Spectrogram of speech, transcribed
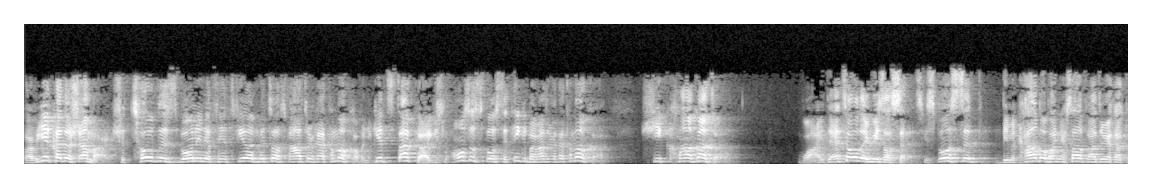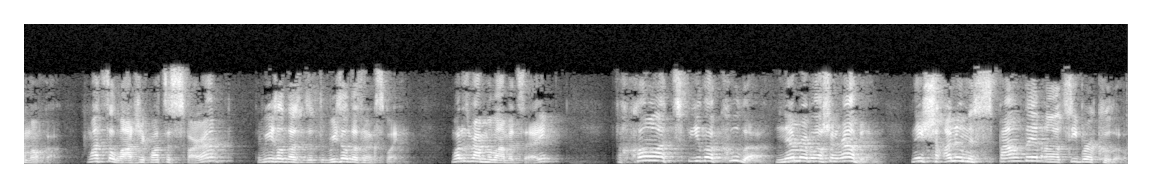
V'ariyah kadosh amar shetov lizbonim lefnei tefillah mitzvah v'alter kakamoka. When you give tzedakah, you're also supposed to think about alter kakamoka. She klagado. Why? That's all the Rizal says. You're supposed to be makalbo upon yourself alter kakamoka. What's the logic? What's the svara? The Rizal doesn't. The Rizal doesn't explain. What does Ram Malamed say? V'chol tefillah kula nemar b'lashon rabim. Neishanu mispaldim al tzibur kulu.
